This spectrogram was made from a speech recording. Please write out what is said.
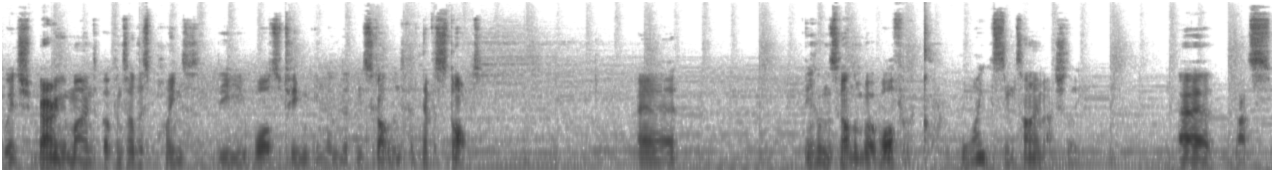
Which, bearing in mind, up until this point, the wars between England and Scotland had never stopped. Uh, England and Scotland were at war for quite some time, actually. Uh, that's,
